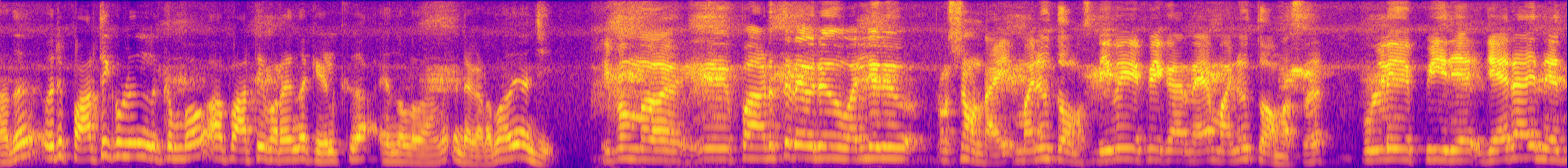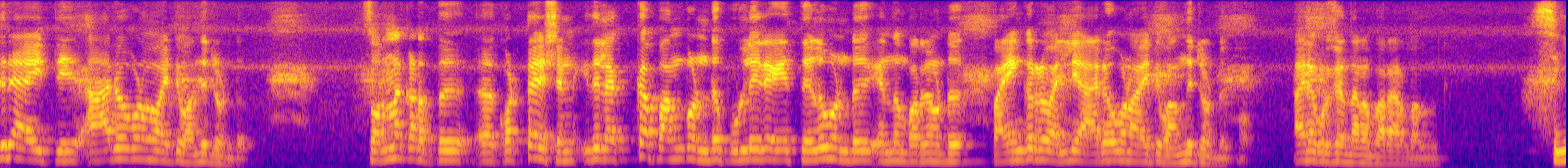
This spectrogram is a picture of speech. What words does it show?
അത് ഒരു പാർട്ടിക്കുള്ളിൽ നിൽക്കുമ്പോൾ ആ പാർട്ടി പറയുന്ന കേൾക്കുക എന്നുള്ളതാണ് എന്റെ കടമ. അത് ഞാൻ ചെയ്യും. ഇപ്പം ഇപ്പൊ അടുത്തിടെ ഒരു വലിയൊരു പ്രശ്നം ഉണ്ടായി മനു തോമസ് ഡിവൈഎഫ്ഐക്കാരനായ മനു തോമസ് പുള്ളി പി ജയ- ജയരാജനെതിരായിട്ട് ആരോപണമായിട്ട് വന്നിട്ടുണ്ട്. സ്വർണക്കടത്ത് കൊട്ടേഷൻ ഇതിലൊക്കെ പങ്കുണ്ട് പുള്ളിയുടെ കയ്യിൽ തെളിവുണ്ട് എന്നും പറഞ്ഞുകൊണ്ട് ഭയങ്കര വലിയ ആരോപണമായിട്ട് വന്നിട്ടുണ്ട് ഇപ്പോൾ അതിനെക്കുറിച്ച് എന്താണ് പറയാനുള്ളത്? സി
